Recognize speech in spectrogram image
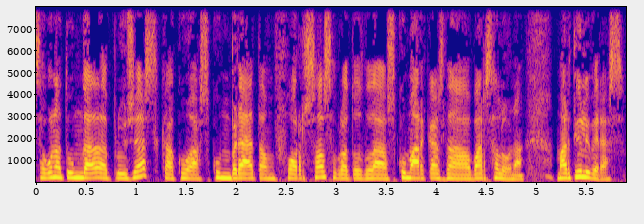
segona tongada de pluges que ha escombrat amb força, sobretot les comarques de Barcelona. Martí Oliveres.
